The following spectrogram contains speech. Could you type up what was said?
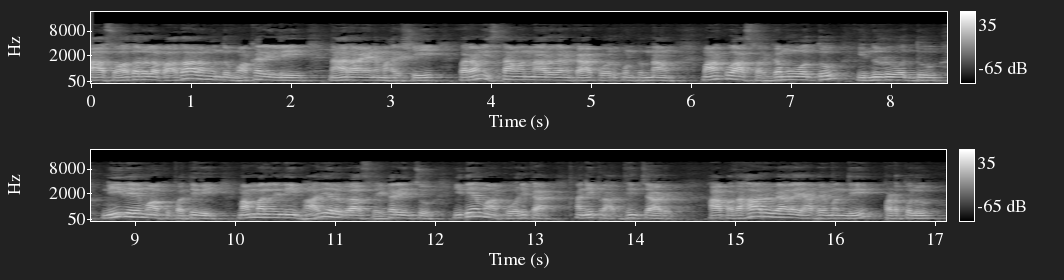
ఆ సోదరుల పాదాల ముందు మోకరిల్లి నారాయణ మహర్షి వరం ఇస్తామన్నారు గనక కోరుకుంటున్నాం. మాకు ఆ స్వర్గము వద్దు ఇంద్రుడు వద్దు నీవే మాకు పతివి. మమ్మల్ని నీ భార్యలుగా స్వీకరించు. ఇదే మా కోరిక అని ప్రార్థించాడు. ఆ పదహారు వేల యాభై మంది పడతులు.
